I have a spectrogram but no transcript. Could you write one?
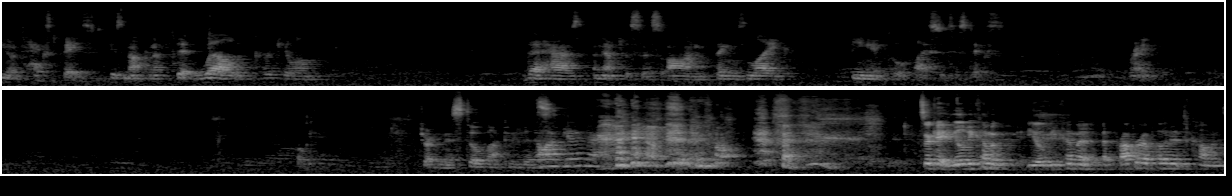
you know, text-based, is not going to fit well with a curriculum that has an emphasis on things like being able to apply statistics Right. Okay. Jordan is still not convinced. No, I'm getting there. It's okay. You'll become a you'll become a, a proper opponent to Common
